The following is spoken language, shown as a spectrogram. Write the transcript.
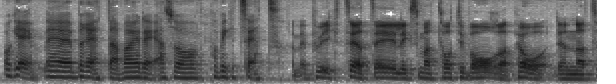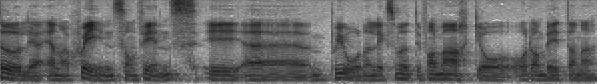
Okej, eh, berätta, vad är det? Alltså på vilket sätt? Ja, på vilket sätt? Det är liksom att ta tillvara på den naturliga energin som finns i, eh, på jorden, liksom utifrån mark och, och de bitarna.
